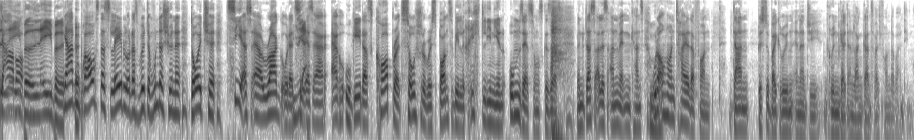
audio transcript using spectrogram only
GABA. Label, Label. Ja, du brauchst das Label oder das wunderschöne deutsche CSR RUG oder CSR RUG, das Corporate Social Responsible Richtlinien Umsetzungsgesetz. Wenn du das alles anwenden kannst oder auch nur einen Teil davon, dann bist du bei grünen Energy, grünen Geldanlagen ganz weit vorne dabei, Timo.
